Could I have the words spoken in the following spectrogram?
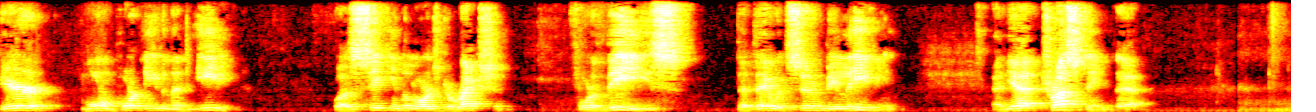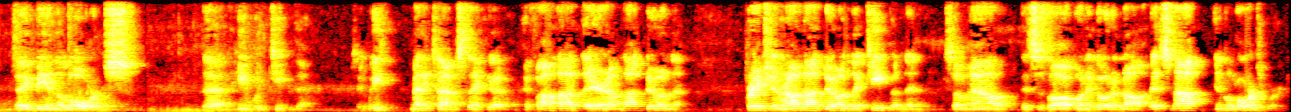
Here, more important even than eating, was seeking the Lord's direction for these that they would soon be leaving and yet trusting that they being the Lord's, that He would keep them. See, we many times think that if I'm not there, I'm not doing the preaching, or I'm not doing the keeping, then somehow this is all going to go to naught. It's not in the Lord's work.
